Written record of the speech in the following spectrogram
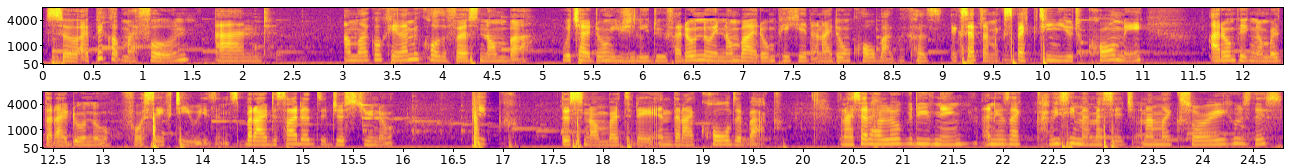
So I pick up my phone and I'm like, okay, let me call the first number, which I don't usually do. If I don't know a number, I don't pick it and I don't call back because, except I'm expecting you to call me, I don't pick numbers that I don't know for safety reasons. But I decided to just, you know, pick this number today and then I called it back. And I said, Hello, good evening. And he was like, Have you seen my message? And I'm like, Sorry, who's this?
